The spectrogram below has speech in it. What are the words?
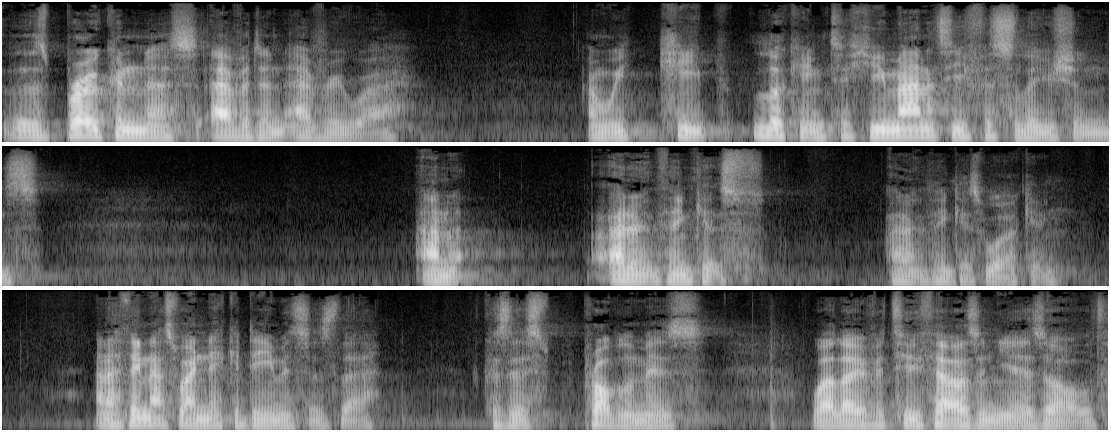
there's brokenness evident everywhere. And we keep looking to humanity for solutions. And I don't think it's, I don't think it's working. And I think that's why Nicodemus is there, because this problem is well over 2,000 years old.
